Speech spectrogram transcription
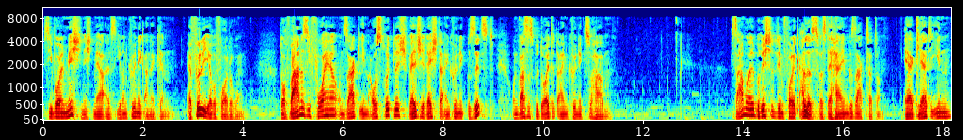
Sie wollen mich nicht mehr als ihren König anerkennen. Erfülle ihre Forderung. Doch warne sie vorher und sag ihnen ausdrücklich, welche Rechte ein König besitzt und was es bedeutet, einen König zu haben. Samuel berichtete dem Volk alles, was der Herr ihm gesagt hatte. Er erklärte ihnen,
